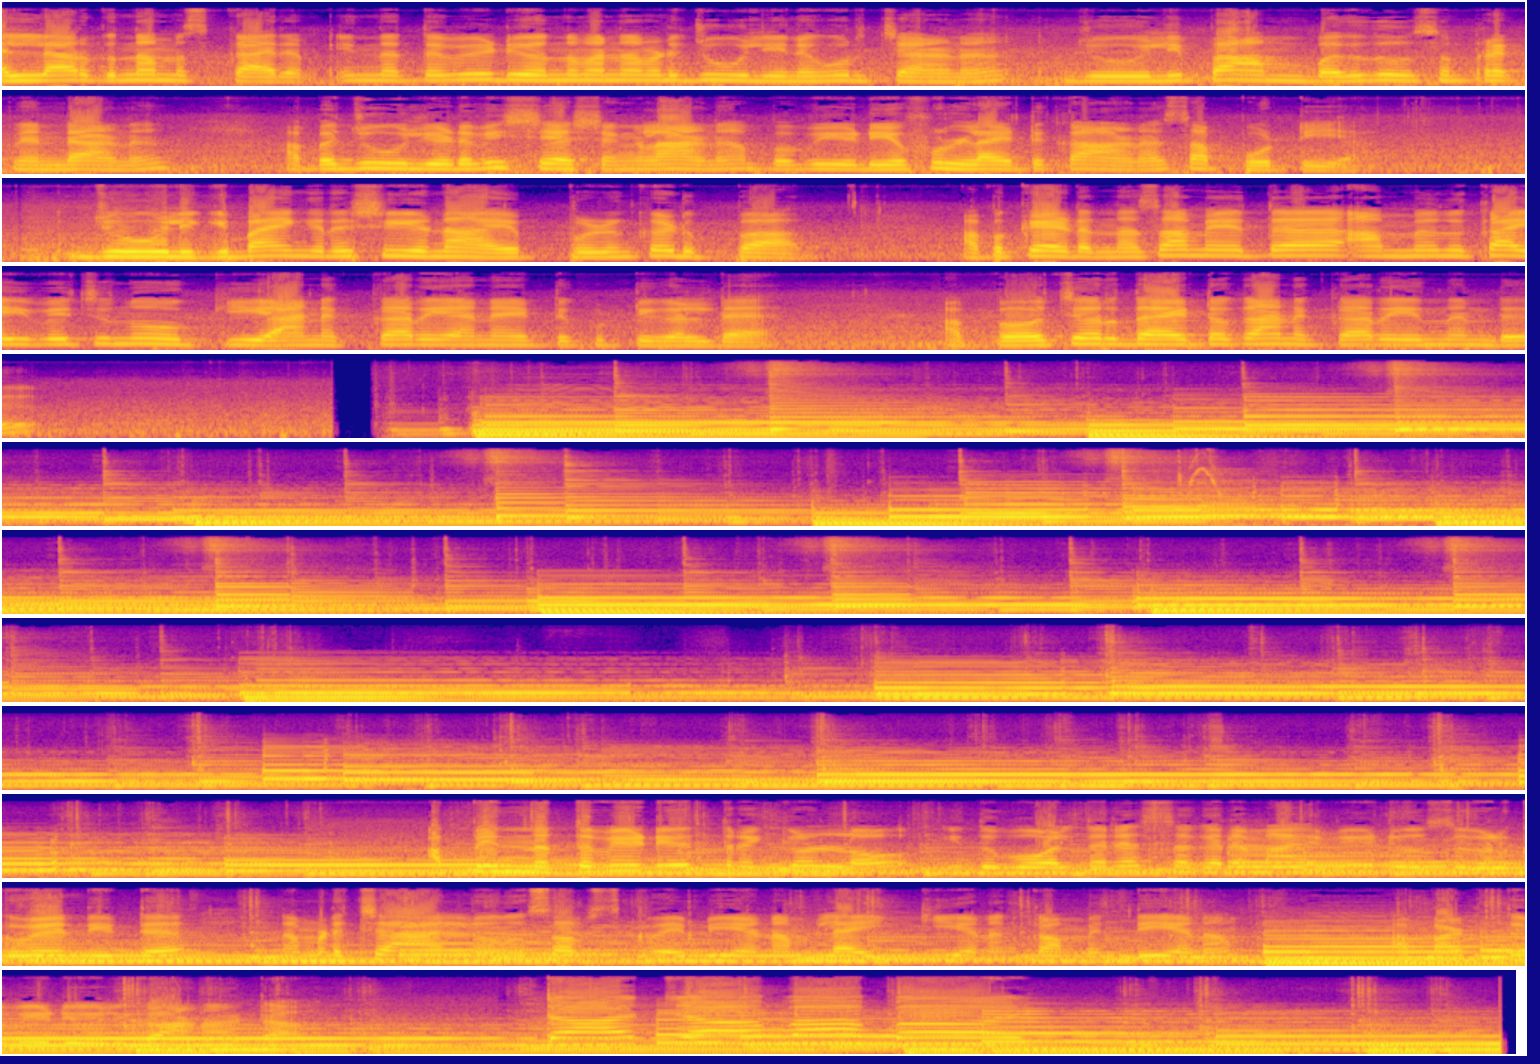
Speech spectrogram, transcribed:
എല്ലാവർക്കും നമസ്കാരം. ഇന്നത്തെ വീഡിയോ എന്ന് പറഞ്ഞാൽ നമ്മുടെ ജൂലിനെ കുറിച്ചാണ്. ജൂലി ഇപ്പോൾ അമ്പത് ദിവസം പ്രഗ്നന്റ് ആണ്. അപ്പോൾ ജൂലിയുടെ വിശേഷങ്ങളാണ്. അപ്പോൾ വീഡിയോ ഫുള്ളായിട്ട് കാണാൻ സപ്പോർട്ട് ചെയ്യുക ജൂലിക്ക് ഭയങ്കര ക്ഷീണമാണ് എപ്പോഴും കെടുപ്പാ. അപ്പോൾ കിടന്ന സമയത്ത് അമ്മ ഒന്ന് കൈവച്ച് നോക്കി. അനക്കറിയാനായിട്ട് കുട്ടികളുടെ. അപ്പോൾ ചെറുതായിട്ടൊക്കെ അനക്കറിയുന്നുണ്ട്. അപ്പൊ ഇന്നത്തെ വീഡിയോ ഇത്രയ്ക്കുള്ളൂ. ഇതുപോലത്തെ രസകരമായ വീഡിയോസുകൾക്ക് വേണ്ടിയിട്ട് നമ്മുടെ ചാനൽ ഒന്ന് സബ്സ്ക്രൈബ് ചെയ്യണം ലൈക്ക് ചെയ്യണം കമന്റ് ചെയ്യണം. അപ്പൊ അടുത്ത വീഡിയോയിൽ കാണാം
